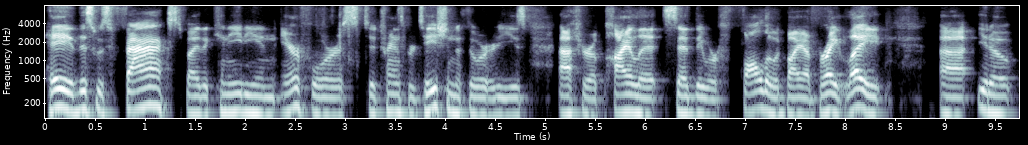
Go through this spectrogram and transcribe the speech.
hey, this was faxed by the Canadian Air Force to transportation authorities after a pilot said they were followed by a bright light, uh, you know,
